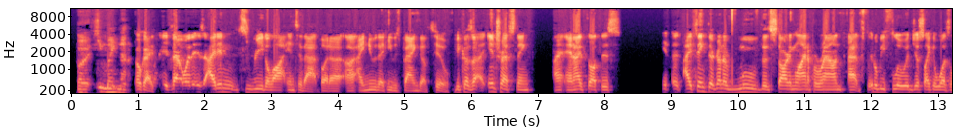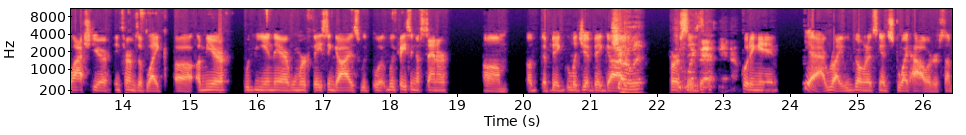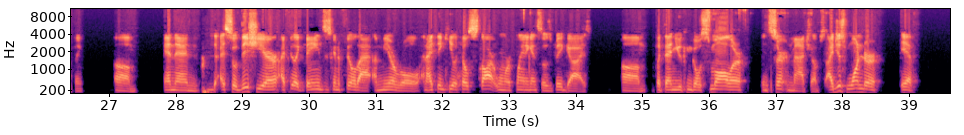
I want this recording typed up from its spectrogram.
but he might not. Okay, is that what is? I didn't read a lot into that, but uh, I I knew that he was banged up too. Because uh, interesting, I, and I thought this. I think they're going to move the starting lineup around. At, it'll be fluid, just like it was last year, in terms of like uh, Amir would be in there when we're facing guys with with facing a center, um, a, a big legit big guy Charlotte, versus like that. Yeah. putting in. Yeah, right. We'd go against Dwight Howard or something. Um, and then, so this year, I feel like Baynes is going to fill that Amir role, and I think he'll he'll start when we're playing against those big guys. Um, but then you can go smaller in certain matchups. I just wonder if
